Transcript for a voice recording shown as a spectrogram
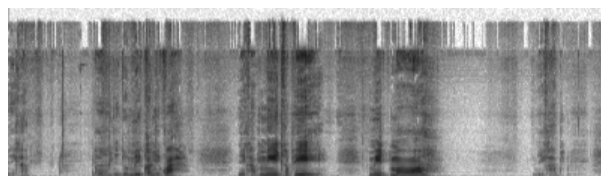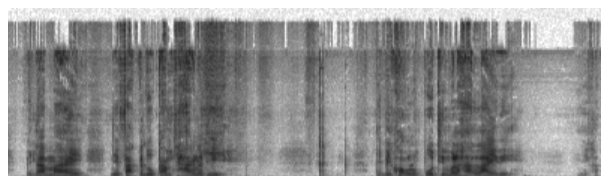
นี่ครับ เออเดี๋ยวดูมีดก่อนดีกว่า นี่ครับ มีดครับพี่ มีดหมอ นี่ครับ เป็นด้ามไม้ในฝักกระดูกกำช้างนะพี่ นี่เป็นของหลวงปู่ทิมวรหารไล่พี่ นี่ครับ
